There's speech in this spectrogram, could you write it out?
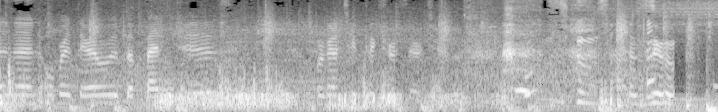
And then over there with the benches, we're gonna take pictures there too. Zoom. Alright,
